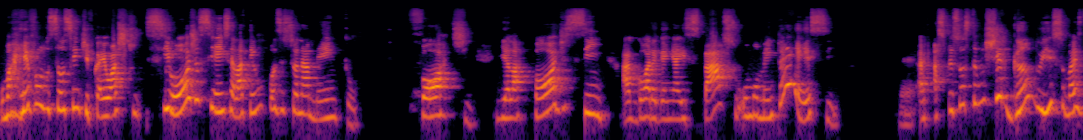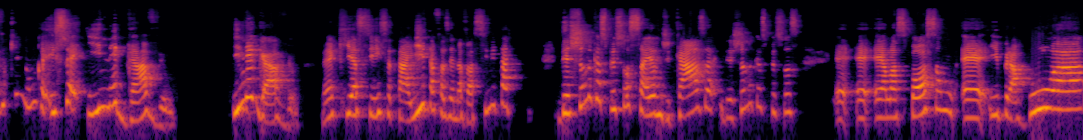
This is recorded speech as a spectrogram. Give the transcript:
uma revolução científica. Eu acho que se hoje a ciência ela tem um posicionamento forte e ela pode sim agora ganhar espaço, o momento é esse. Né? As pessoas estão enxergando isso mais do que nunca. Isso é inegável. Inegável. Né? Que a ciência está aí, está fazendo a vacina e está deixando que as pessoas saiam de casa e deixando que as pessoas é, é, elas possam é, ir para a rua,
